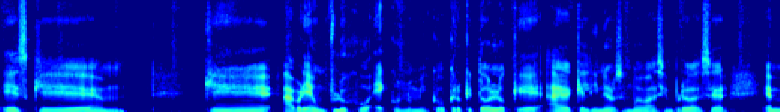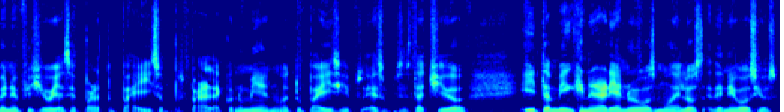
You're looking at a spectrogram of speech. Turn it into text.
es que que habría un flujo económico. Creo que todo lo que haga que el dinero se mueva siempre va a ser en beneficio ya sea para tu país o pues para la economía ¿no? de tu país y pues, eso pues está chido. Y también generaría nuevos modelos de negocios.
